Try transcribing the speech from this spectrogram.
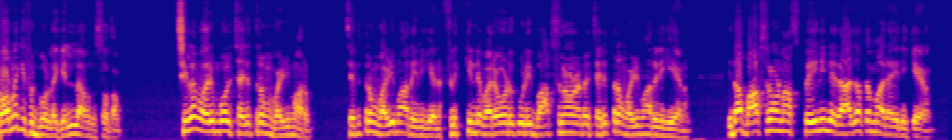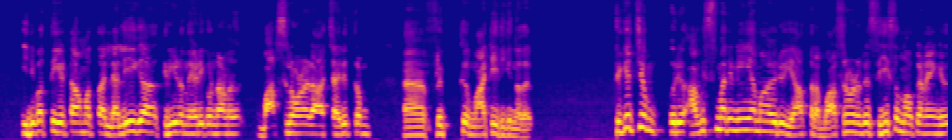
കോർണക്കി ഫുട്ബോളിലേക്ക് എല്ലാവർക്കും സ്വതം ചിലർ വരുമ്പോൾ ചരിത്രം വഴിമാറും. ചരിത്രം വഴിമാറിയിരിക്കുകയാണ്. ഫ്ലിക്കിന്റെ വരവോടുകൂടി ബാർസലോണയുടെ ചരിത്രം വഴിമാറിയിരിക്കുകയാണ്. ഇതാ ബാർസലോണ സ്പെയിനിന്റെ രാജാക്കന്മാരായിരിക്കുകയാണ്. ഇരുപത്തിയെട്ടാമത്തെ ലലീഗ കിരീടം നേടിക്കൊണ്ടാണ് ബാർസലോണയുടെ ആ ചരിത്രം ഫ്ലിക്ക് മാറ്റിയിരിക്കുന്നത്. തികച്ചും ഒരു അവിസ്മരണീയമായ ഒരു യാത്ര ബാർസലോണയുടെ ഒരു സീസൺ നോക്കുകയാണെങ്കിൽ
